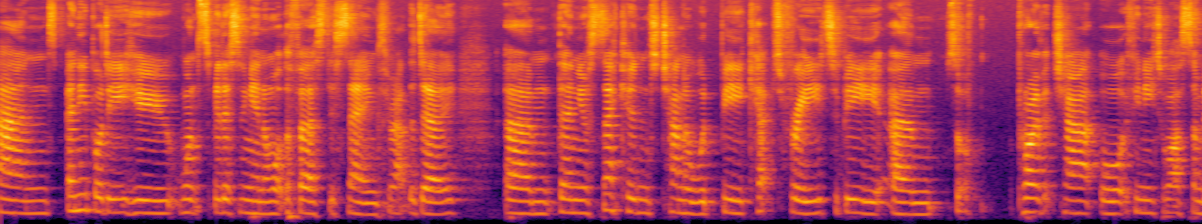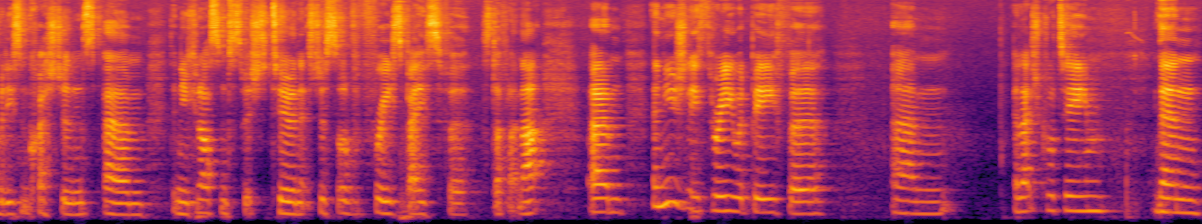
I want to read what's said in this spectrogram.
and anybody who wants to be listening in on what the first is saying throughout the day. Um, then your second channel would be kept free to be um, sort of private chat, or if you need to ask somebody some questions, um, then you can ask them to switch to two, and it's just sort of a free space for stuff like that. Um, then usually three would be for um, electrical team. Then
